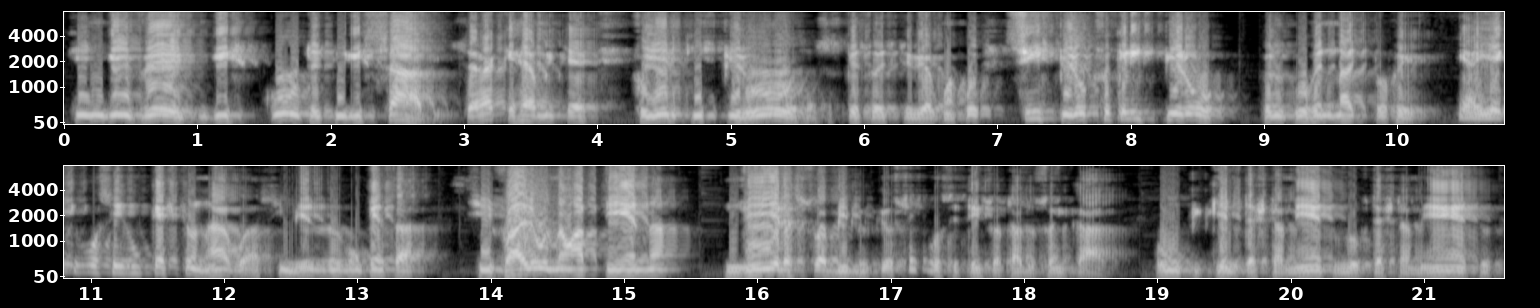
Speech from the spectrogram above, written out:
que ninguém vê, que ninguém escuta, que ninguém sabe? Será que realmente é, foi ele que inspirou essas pessoas a escrever alguma coisa? Se inspirou, que foi que ele inspirou? Eu não estou vendo nada de profeta. E aí é que vocês vão questionar a si mesmos, vão pensar se vale ou não a pena ler a sua Bíblia, porque eu sei que você tem sua tradução em casa ou um pequeno testamento, um novo testamento,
